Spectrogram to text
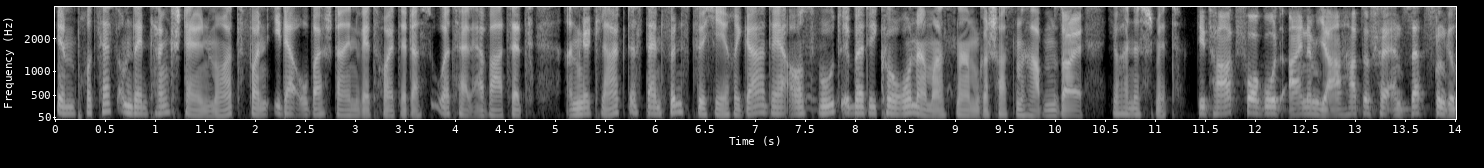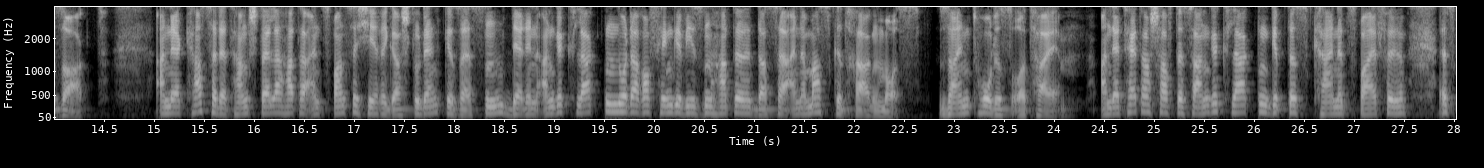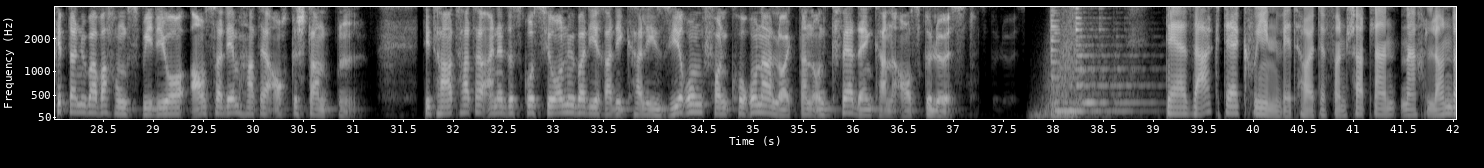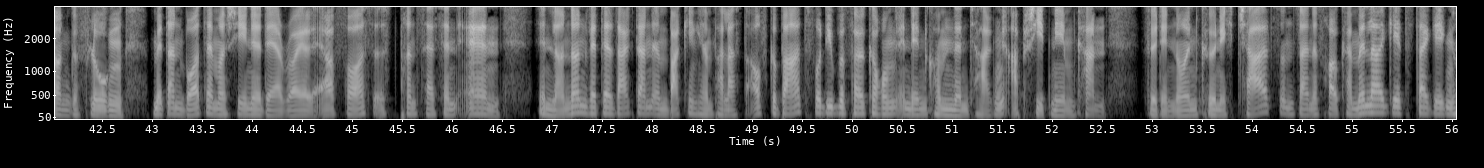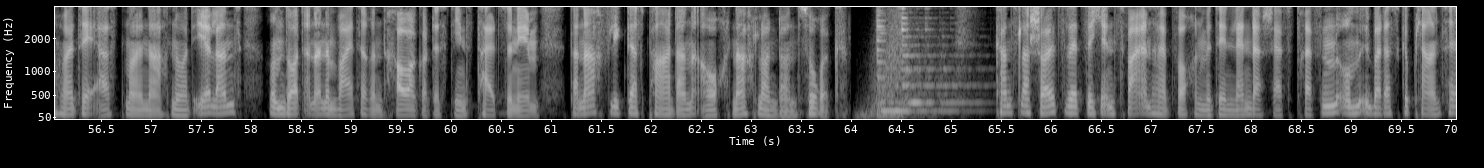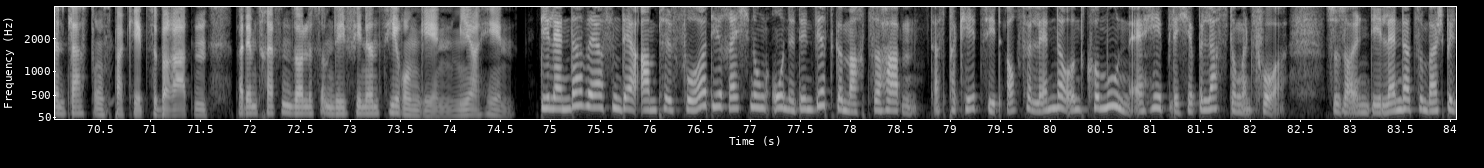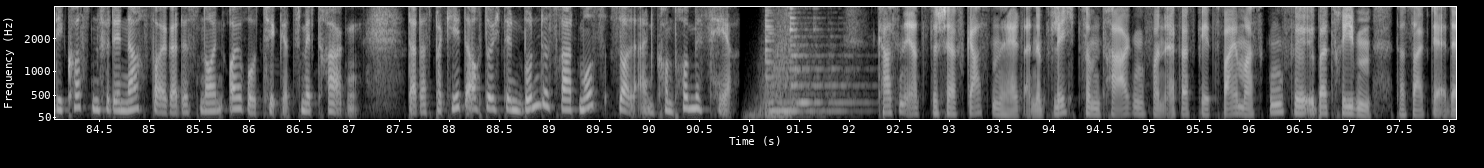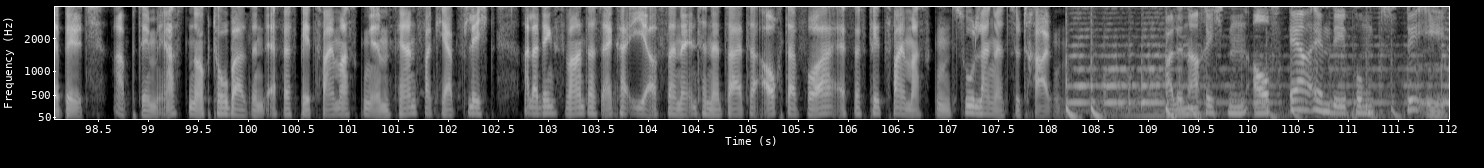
Im Prozess um den Tankstellenmord von Ida Oberstein wird heute das Urteil erwartet. Angeklagt ist ein 50-Jähriger, der aus Wut über die Corona-Maßnahmen geschossen haben soll. Johannes Schmidt. Die Tat vor gut einem Jahr hatte für Entsetzen gesorgt. An der Kasse der Tankstelle hatte ein 20-jähriger Student gesessen, der den Angeklagten nur darauf hingewiesen hatte, dass er eine Maske tragen muss. Sein Todesurteil. An der Täterschaft des Angeklagten gibt es keine Zweifel. Es gibt ein Überwachungsvideo. Außerdem hat er auch gestanden. Die Tat hatte eine Diskussion über die Radikalisierung von Corona-Leugnern und Querdenkern ausgelöst. Der Sarg der Queen wird heute von Schottland nach London geflogen. Mit an Bord der Maschine der Royal Air Force ist Prinzessin Anne. In London wird der Sarg dann im Buckingham Palast aufgebahrt, wo die Bevölkerung in den kommenden Tagen Abschied nehmen kann. Für den neuen König Charles und seine Frau Camilla geht's dagegen heute erstmal nach Nordirland, um dort an einem weiteren Trauergottesdienst teilzunehmen. Danach fliegt das Paar dann auch nach London zurück. Kanzler Scholz wird sich in zweieinhalb Wochen mit den Länderchefs treffen, um über das geplante Entlastungspaket zu beraten. Bei dem Treffen soll es um die Finanzierung gehen. Mia Hehn. Die Länder werfen der Ampel vor, die Rechnung ohne den Wirt gemacht zu haben. Das Paket sieht auch für Länder und Kommunen erhebliche Belastungen vor. So sollen die Länder zum Beispiel die Kosten für den Nachfolger des 9-Euro-Tickets mittragen. Da das Paket auch durch den Bundesrat muss, soll ein Kompromiss her. Kassenärztechef Gassen hält eine Pflicht zum Tragen von FFP2-Masken für übertrieben. Das sagte er der Bild. Ab dem 1. Oktober sind FFP2-Masken im Fernverkehr Pflicht. Allerdings warnt das RKI auf seiner Internetseite auch davor, FFP2-Masken zu lange zu tragen. Alle Nachrichten auf rnd.de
